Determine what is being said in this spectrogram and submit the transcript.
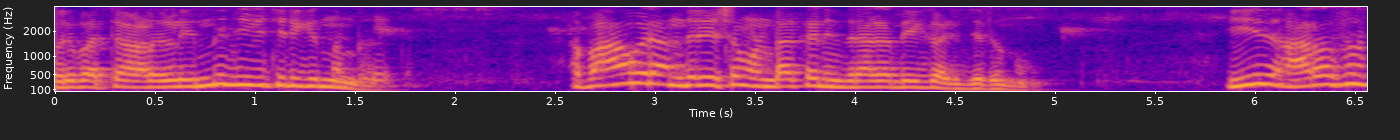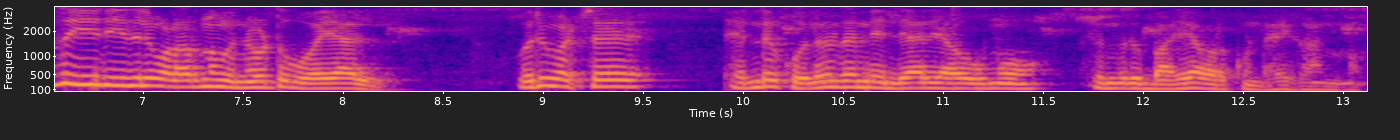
ഒരു പറ്റ ആളുകൾ ഇന്നും ജീവിച്ചിരിക്കുന്നുണ്ട്. അപ്പോൾ ആ ഒരു അന്തരീക്ഷം ഉണ്ടാക്കാൻ ഇന്ദിരാഗാന്ധിക്ക് കഴിഞ്ഞിരുന്നു. ഈ ആർ എസ് എസ് ഈ രീതിയിൽ വളർന്ന് മുന്നോട്ട് പോയാൽ ഒരു പക്ഷേ എന്റെ കുലം തന്നെ ഇല്ലാതെയാവുമോ എന്നൊരു ഭയം അവർക്കുണ്ടായി കാണണം.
